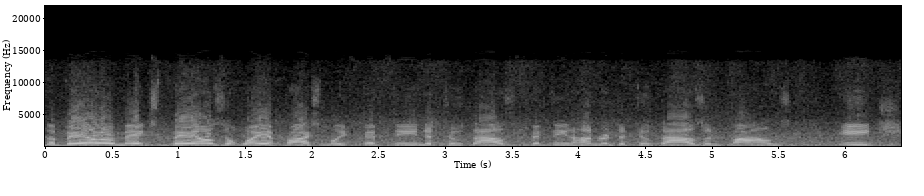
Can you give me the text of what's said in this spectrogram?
The baler makes bales that weigh approximately 15 to 2,000, 1,500 to 2,000 pounds each.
